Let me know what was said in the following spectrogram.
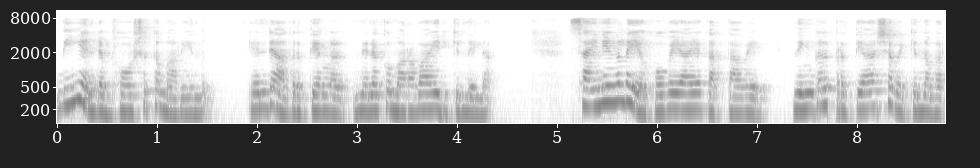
നീ എന്റെ ഭോഷത്വം അറിയുന്നു. എന്റെ അകൃത്യങ്ങൾ നിനക്ക് മറവായിരിക്കുന്നില്ല. സൈന്യങ്ങളുടെ യഹോവയായ കർത്താവെ നിങ്ങൾ പ്രത്യാശ വയ്ക്കുന്നവർ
